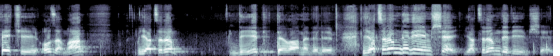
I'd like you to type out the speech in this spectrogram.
Peki o zaman yatırım deyip devam edelim. Yatırım dediğim şey, yatırım dediğim şey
